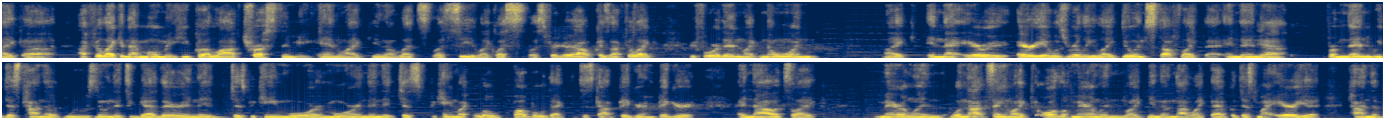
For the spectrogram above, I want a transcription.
like. uh I feel like in that moment he put a lot of trust in me and like you know let's let's see like let's let's figure it out because I feel like before then like no one like in that area area was really like doing stuff like that and then Yeah. uh, from then we just kind of we was doing it together and it just became more and more and then it just became like a little bubble that just got bigger and bigger and now it's like Maryland well not saying like all of Maryland like you know not like that but just my area kind of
